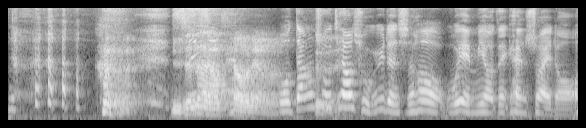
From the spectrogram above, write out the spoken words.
女生当然要漂亮啊。我当初挑楚玉的时候，我也没有在看帅的哦。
